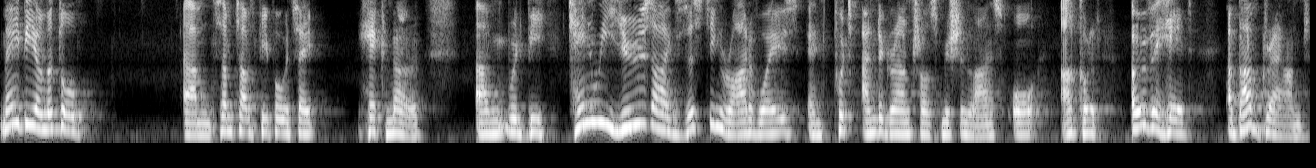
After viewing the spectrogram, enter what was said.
maybe a little, um, sometimes people would say, heck no, um, would be can we use our existing right of ways and put underground transmission lines, or I'll call it overhead, above ground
